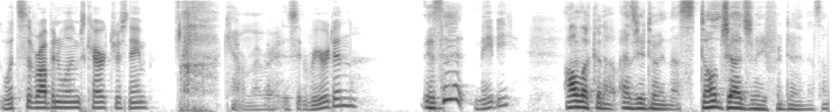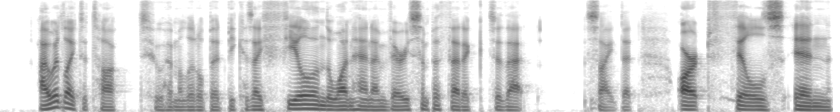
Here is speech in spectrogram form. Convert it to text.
What's the Robin Williams character's name? I can't remember. Is it Reardon? Is it? Maybe. I'll look it up as you're doing this. Don't judge me for doing this. I'm I would like to talk to him a little bit because I feel, on the one hand, I'm very sympathetic to that side that art fills in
